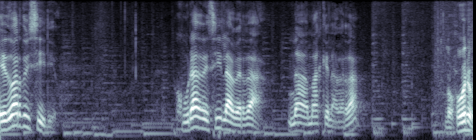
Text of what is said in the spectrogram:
Eduardo Isirio, ¿jurás decir la verdad, nada más que la verdad? Lo juro.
